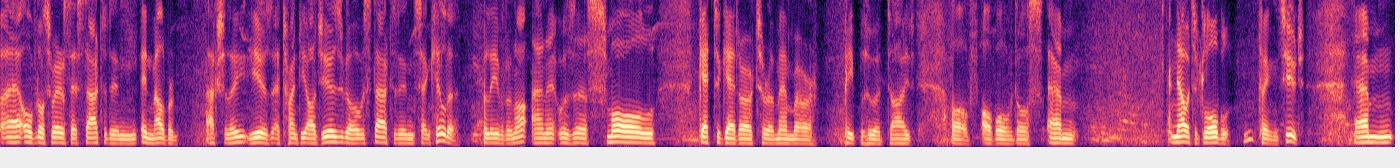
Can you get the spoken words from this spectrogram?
uh, Overdose Awareness Day started in, in Melbourne actually years uh, 20 odd years ago it was started in St Kilda believe it or not and it was a small get together to remember people who had died of, of overdose um, now it's a global thing it's huge um,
